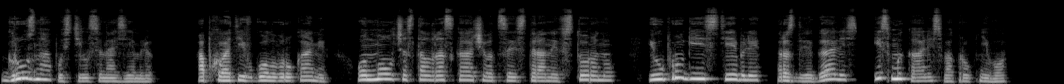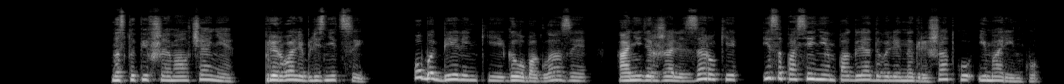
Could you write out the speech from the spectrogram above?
грузно опустился на землю. Обхватив голову руками, он молча стал раскачиваться из стороны в сторону, и упругие стебли раздвигались и смыкались вокруг него. Наступившее молчание прервали близнецы. Оба беленькие, голубоглазые, они держались за руки и с опасением поглядывали на Гришатку и Маринку.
